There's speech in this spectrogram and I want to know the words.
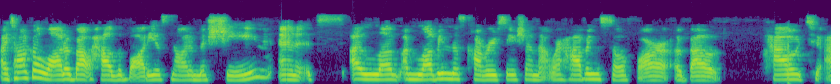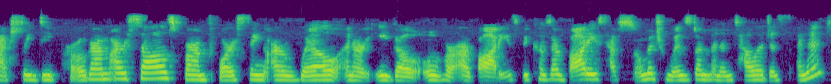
I talk a lot about how the body is not a machine and it's I love I'm loving this conversation that we're having so far about how to actually deprogram ourselves from forcing our will and our ego over our bodies because our bodies have so much wisdom and intelligence in it.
